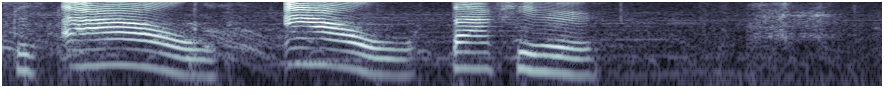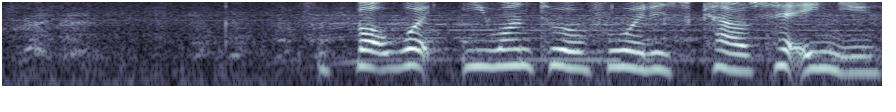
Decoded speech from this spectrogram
Because, ow! Ow! Back here. But what you want to avoid is cows hitting you.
